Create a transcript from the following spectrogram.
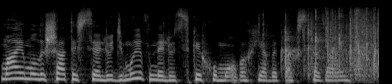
маємо лишатися людьми в нелюдських умовах, я би так сказала.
